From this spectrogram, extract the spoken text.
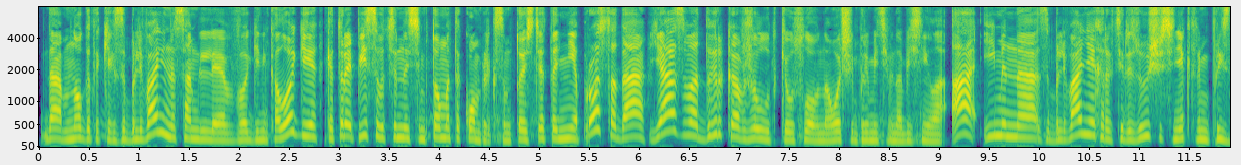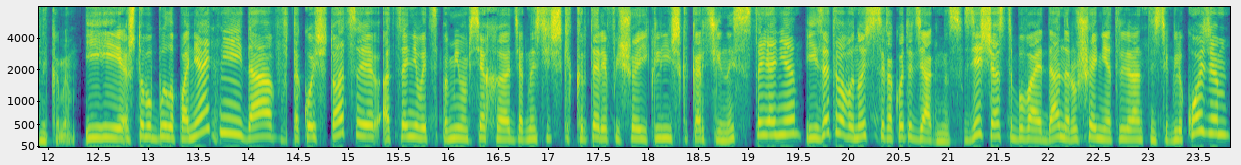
да, много таких заболеваний, на самом деле, в гинекологии, которые описываются именно симптомом-то комплексом. То есть это не просто, да, язва, дырка в желудке, условно, очень примитивно объяснила, а именно заболевание, характеризующееся некоторыми признаками. И чтобы было понятнее, да, в такой ситуации оценивается помимо всех э, диагностических критериев еще и клиническая картина состояния, и из этого выносится какой-то диагноз. Здесь часто бывает, да, нарушение толерантности к глюкозе,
